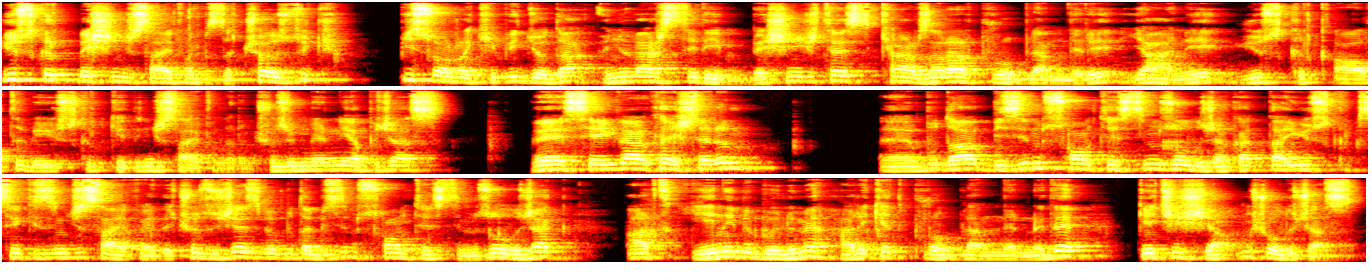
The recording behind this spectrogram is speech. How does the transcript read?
145. sayfamızda çözdük. Bir sonraki videoda üniversitedeyim 5. test kar zarar problemleri yani 146 ve 147. sayfaların çözümlerini yapacağız. Ve sevgili arkadaşlarım Ee, bu da bizim son testimiz olacak. Hatta 148. sayfayı da çözeceğiz ve bu da bizim son testimiz olacak. Artık yeni bir bölüme hareket problemlerine de geçiş yapmış olacağız.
